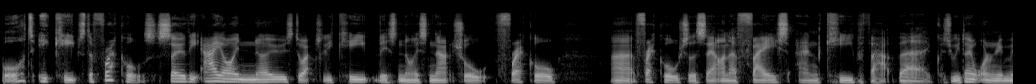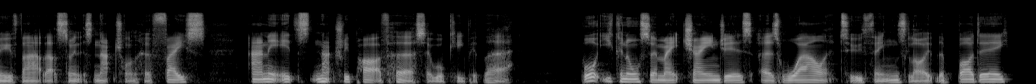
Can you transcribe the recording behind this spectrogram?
but it keeps the freckles. So the AI knows to actually keep this nice natural freckle uh, freckle, should I say, on her face and keep that there because we don't want to remove that. That's something that's natural on her face and it's naturally part of her, so we'll keep it there. But you can also make changes as well to things like the body,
